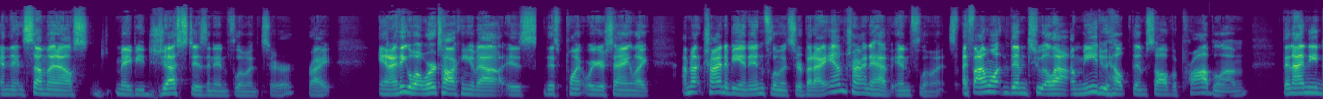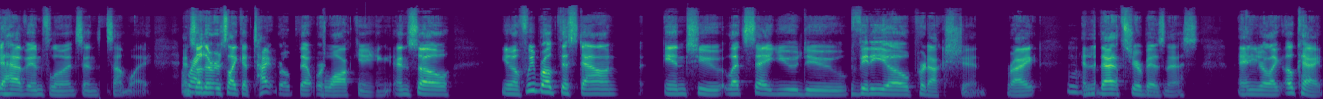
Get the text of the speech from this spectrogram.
and then someone else maybe just is an influencer, right? And I think what we're talking about is this point where you're saying, like, I'm not trying to be an influencer, but I am trying to have influence. If I want them to allow me to help them solve a problem, then I need to have influence in some way. And right. so there's like a tightrope that we're walking. And so, you know, if we broke this down into, let's say you do video production, right? Mm-hmm. And that's your business. And you're like, okay,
